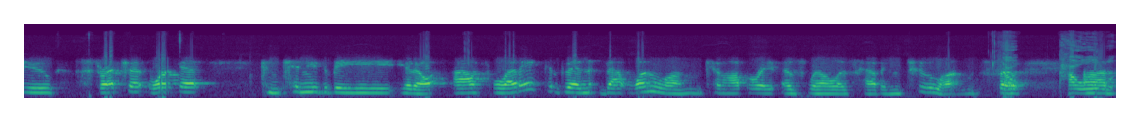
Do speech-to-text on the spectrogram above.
you stretch it, work it, continue to be, you know, athletic, then that one lung can operate as well as having two lungs. So How, how old, um,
